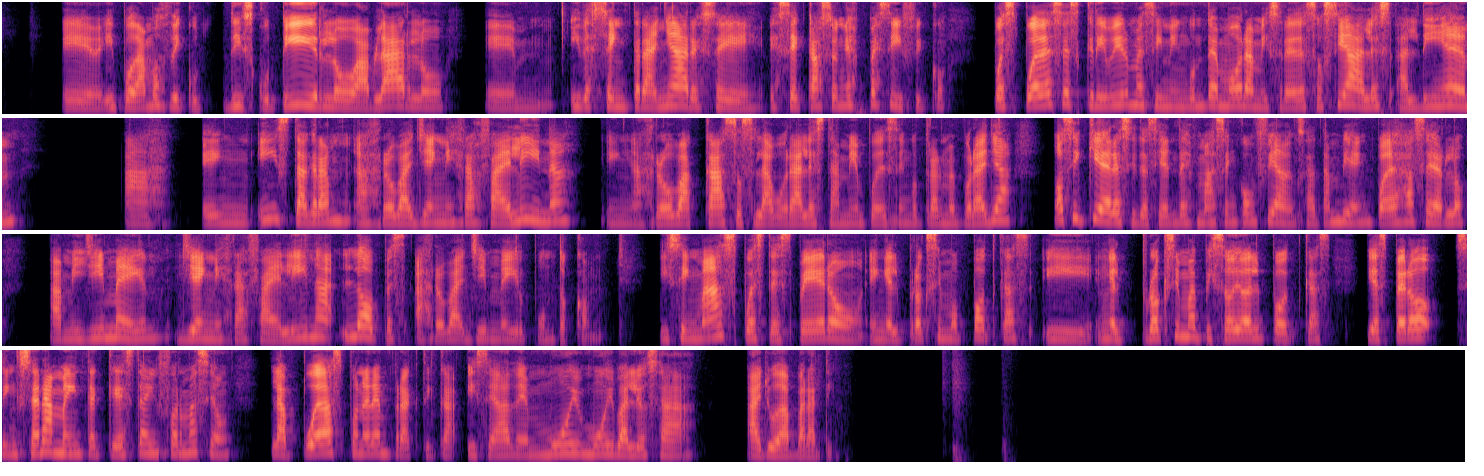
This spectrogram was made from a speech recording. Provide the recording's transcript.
eh, y podamos discutirlo, hablarlo em, y desentrañar ese, ese caso en específico, pues puedes escribirme sin ningún temor a mis redes sociales, al DM, en Instagram, arroba Jenny Rafaelina, en arroba casos laborales también puedes encontrarme por allá. O si quieres, si te sientes más en confianza también, puedes hacerlo a mi Gmail, gmail.com Y sin más, pues te espero en el próximo podcast y en el próximo episodio del podcast. Y espero sinceramente que esta información la puedas poner en práctica y sea de muy, muy valiosa ayuda para ti.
